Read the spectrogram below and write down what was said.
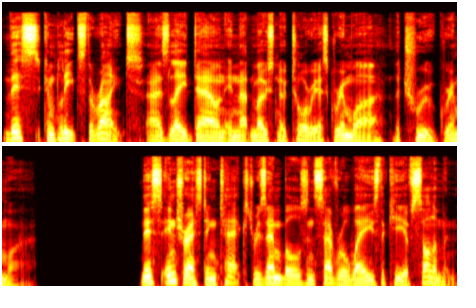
This completes the rite, as laid down in that most notorious grimoire, the True Grimoire. This interesting text resembles in several ways the Key of Solomon,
